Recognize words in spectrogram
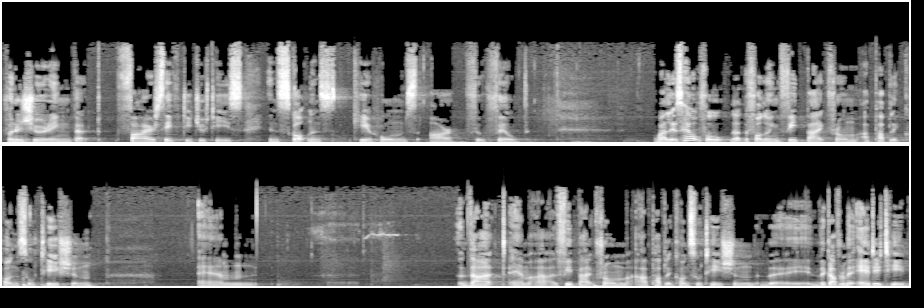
for ensuring that fire safety duties in Scotland's care homes are fulfilled. While it's helpful that the following feedback from a public consultation um, that um, uh, feedback from a public consultation, the, the government edited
